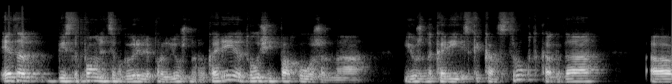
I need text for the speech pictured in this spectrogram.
Это, если помните, мы говорили про Южную Корею, это очень похоже на южнокорейский конструкт, когда э,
